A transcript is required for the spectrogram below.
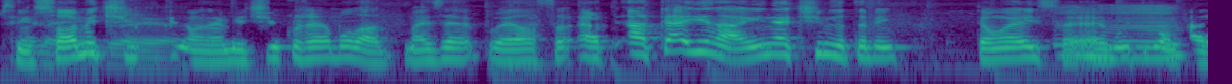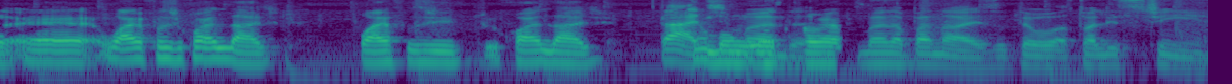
Sim, só Michico é. não, né? Michico já é bolado. Mas é, elas são- at- até a Ina, a Ina é tímida também. Então é isso, é Uhum. muito bom, cara. É waifus de qualidade. Waifus de de qualidade. Tati, É um bom gosto, manda, Roberto. manda pra nós o teu, a tua listinha.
